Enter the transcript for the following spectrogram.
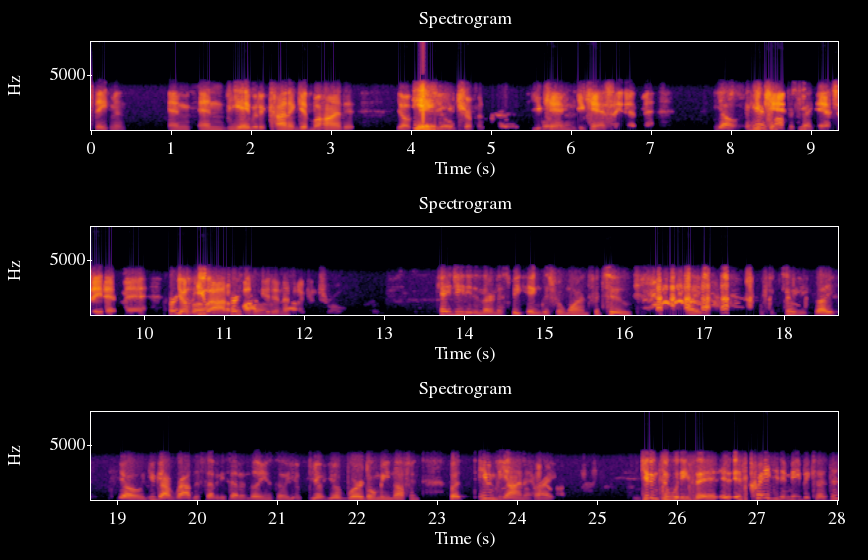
statement and and be able to kind of get behind it, yo, Yeah. KG, you tripping? You Boy, can't man. you can't say that, man. Yo, here's you my can't, perspective. You can't say that, man. First yo, of all, you out of first of pocket all, and out of control. KG need to learn to speak English for one. For two, like for two, like yo, you got robbed of seventy seven million, so your your your word don't mean nothing. But even beyond that, right? Getting to what he said, it, it's crazy to me because this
